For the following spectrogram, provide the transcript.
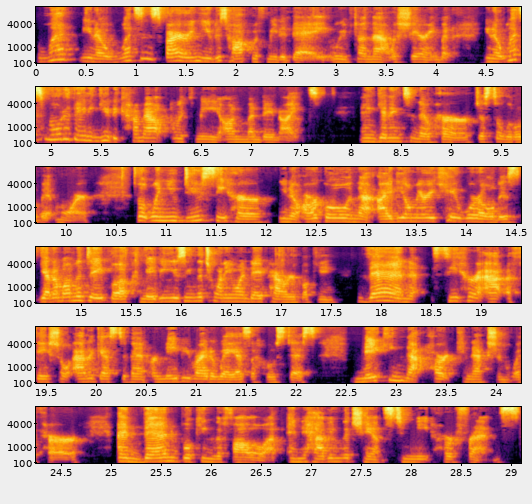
what you know what's inspiring you to talk with me today we've done that with sharing but you know what's motivating you to come out with me on monday nights and getting to know her just a little bit more but when you do see her you know our goal in that ideal mary kay world is get them on the date book maybe using the 21 day power booking then see her at a facial at a guest event or maybe right away as a hostess making that heart connection with her and then booking the follow-up and having the chance to meet her friends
